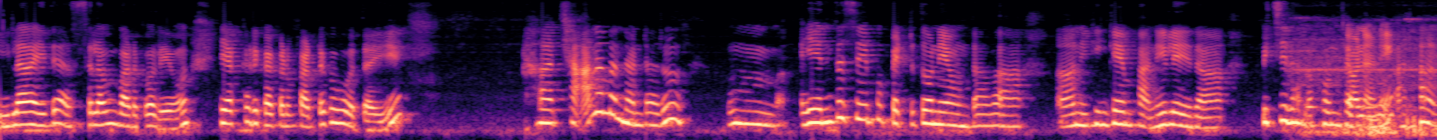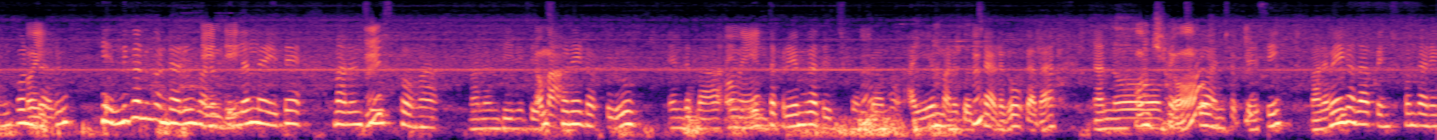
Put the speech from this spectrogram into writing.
ఇలా అయితే అస్సలు పడుకోలేము. ఎక్కడికక్కడ పట్టకపోతాయి. చాలామంది అంటారు "ఉమ్, ఎంతసేపు పెట్టుతోనే ఉంటావా? నీకు ఇంకేం పని లేదా? పిచ్చిది అనుకుంటారు అవునండి. అలా అనుకుంటారు. ఎందుకు అనుకుంటారు? మన? పిల్లలు అయితే మనం చేసుకోమా? మనం దీన్ని. తెచ్చుకునేటప్పుడు ఎంత బా అమ్మే. ఎంత ప్రేమగా తెచ్చుకుంటాము అయ్యే మనకు వచ్చి అడగవు కదా. నన్ను. పెంచుకో అని చెప్పేసి మనమే కదా పెంచుకుంటానే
